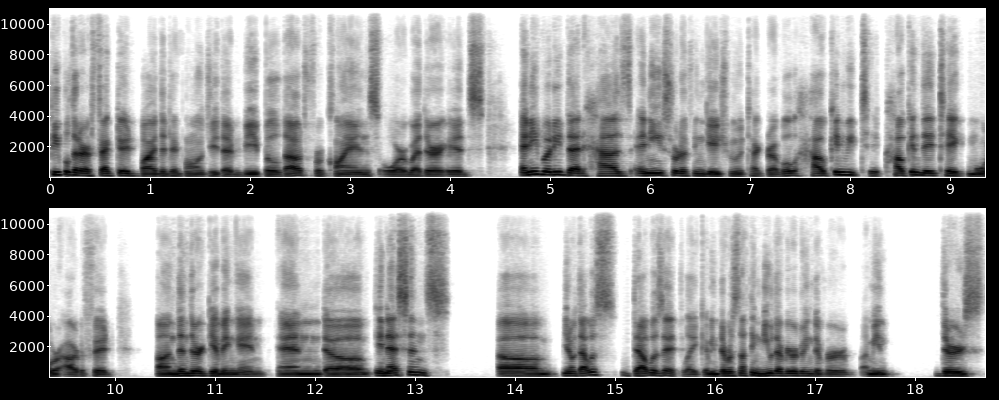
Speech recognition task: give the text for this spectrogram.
people that are affected by the technology that we build out for clients, or whether it's anybody that has any sort of engagement with TekRevol, how can we take, how can they take more out of it um, than they're giving in? And uh, in essence, um, you know, that was that was it. Like, I mean, there was nothing new that we were doing. There were, I mean, there's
